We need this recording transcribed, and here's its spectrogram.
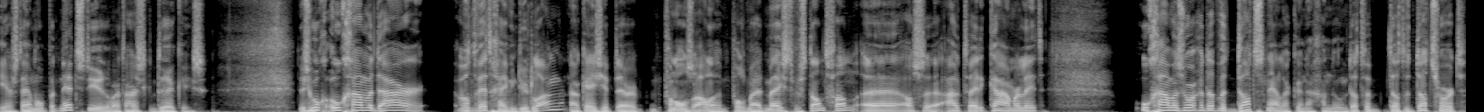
eerst helemaal op het net sturen waar het hartstikke druk is. Dus hoe, gaan we daar want wetgeving duurt lang. Nou, Kees, je hebt er van ons allen volgens mij het meeste verstand van als oud Tweede Kamerlid. Hoe gaan we zorgen dat we dat sneller kunnen gaan doen? Dat we dat, we dat soort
